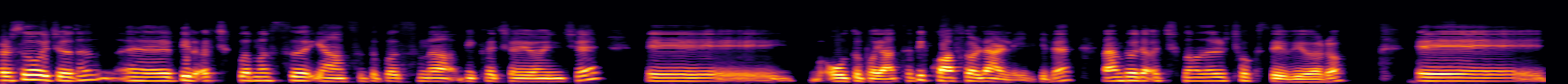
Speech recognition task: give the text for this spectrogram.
Arzu Hoca'nın e, bir açıklaması yansıdı basına birkaç ay önce. E, oldu boyan tabii kuaförlerle ilgili. Ben böyle açıklamaları çok seviyorum. E,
